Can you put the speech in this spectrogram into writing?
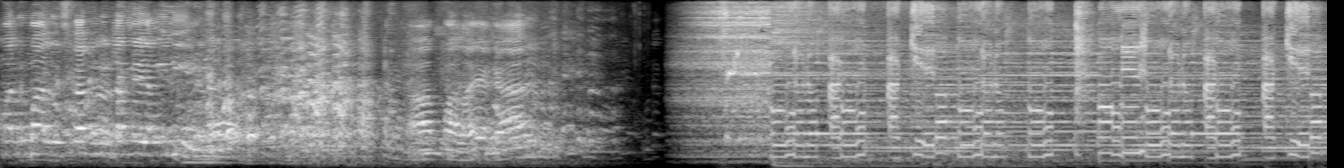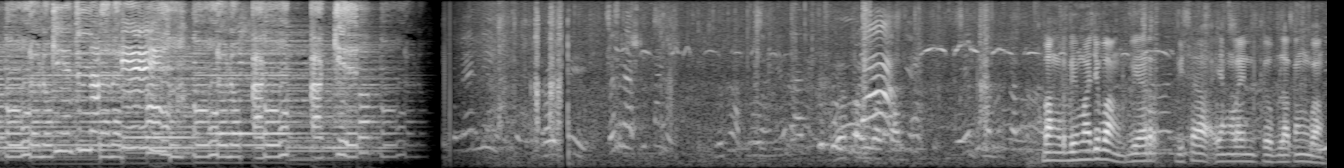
malu-malu, sekarang bilangnya yang ini. Apalah ya kan? No, no, I don't, I get up, no, no, Bang, lebih maju bang, biar bisa yang lain ke belakang bang.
